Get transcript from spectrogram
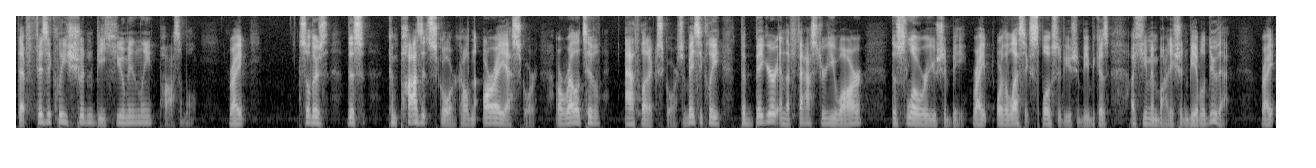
that physically shouldn't be humanly possible, right? So there's this composite score called an RAS score, a relative athletic score. So basically, the bigger and the faster you are, the slower you should be, right? Or the less explosive you should be because a human body shouldn't be able to do that, right?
